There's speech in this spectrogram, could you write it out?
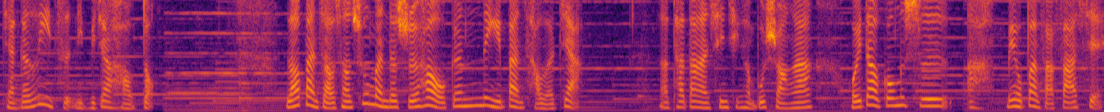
讲个例子，你比较好懂。老板早上出门的时候跟另一半吵了架，那他当然心情很不爽啊，回到公司啊，没有办法发泄。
